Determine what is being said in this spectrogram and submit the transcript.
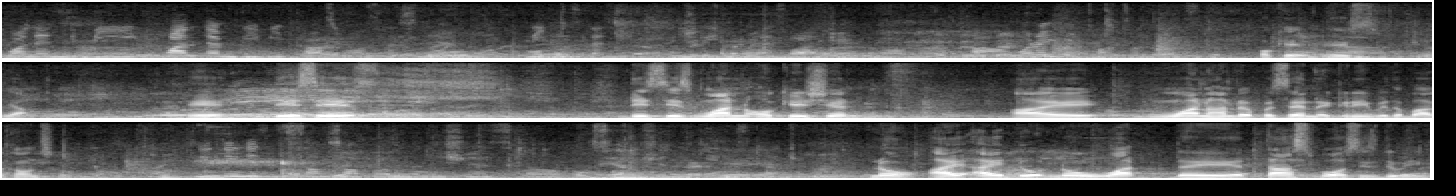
one MDB, one MDB task force has no legal standing to actually arrest Najib. Uh, what are your thoughts on this? Okay, is yeah. Eh, this is this is one occasion. I 100% agree with the bar council. Do you think this is some sort of malicious uh, association against Najib? No, I, I don't know what the task force is doing.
